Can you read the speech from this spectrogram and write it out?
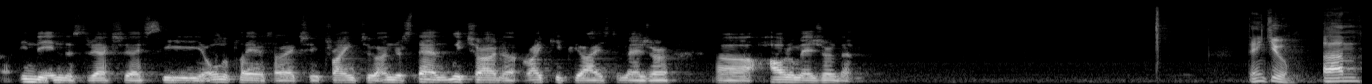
uh, in the industry. Actually, I see all the players are actually trying to understand which are the right KPIs to measure, uh, how to measure them. Thank you. Um,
